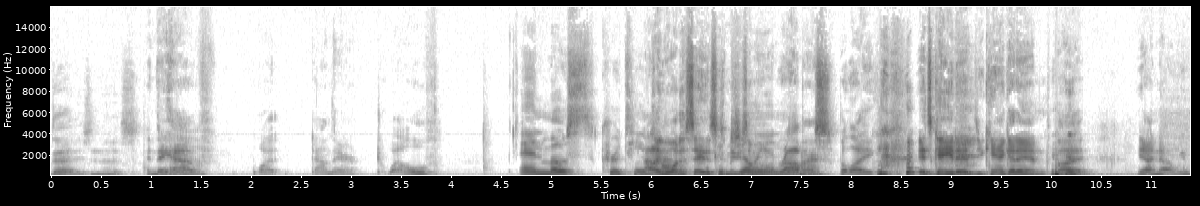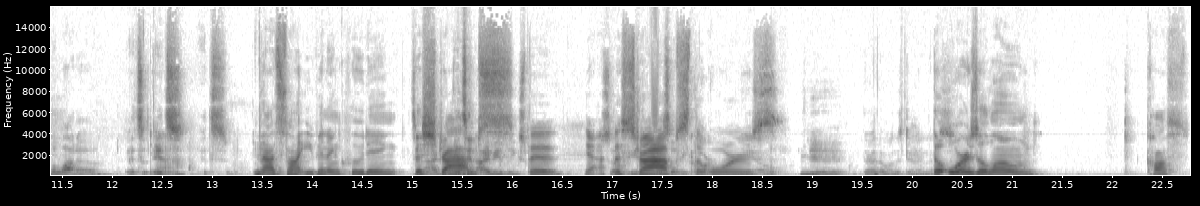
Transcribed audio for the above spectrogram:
That is nuts. and they have what down there twelve. And most crew teams. I don't even want to say this a because maybe someone will rob more. us, but like it's gated. You can't get in. But yeah, no, we have a lot of. It's it's it's. That's not even including it's the an straps. Ivy, it's an Ivy League sport. the yeah, So the straps, the oars. Yeah. They're the ones doing this. the oars alone cost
